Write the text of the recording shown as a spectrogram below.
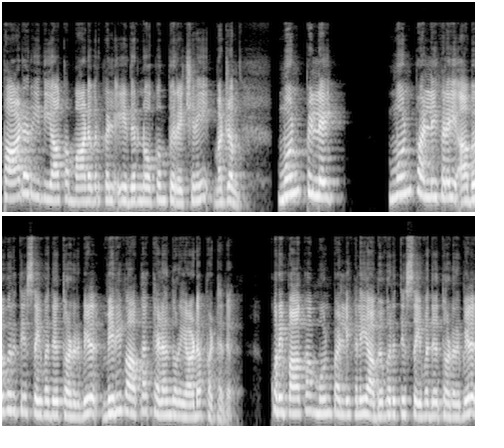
பாட ரீதியாக மாணவர்கள் எதிர்நோக்கும் பிரச்சினை மற்றும் முன்பிள்ளை முன் பள்ளிகளை அபிவிருத்தி செய்வது தொடர்பில் விரிவாக கலந்துரையாடப்பட்டது. குறிப்பாக முன் பள்ளிகளை அபிவிருத்தி செய்வது தொடர்பில்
